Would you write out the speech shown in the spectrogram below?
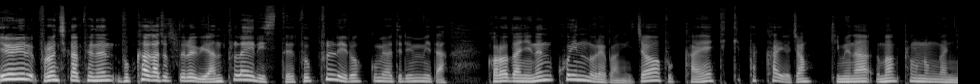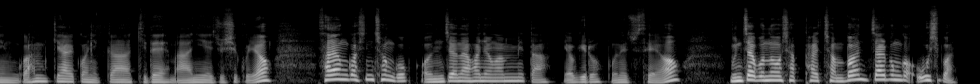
일요일 브런치 카페는 브카 가족들을 위한 플레이리스트 부플리로 꾸며드립니다. 걸어다니는 코인 노래방이죠. 브카의 티키타카 요정 김윤하 음악평론가님과 함께 할 거니까 기대 많이 해주시고요. 사연과 신청곡 언제나 환영합니다. 여기로 보내주세요. 문자번호 샵 8000번 짧은 거 50원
